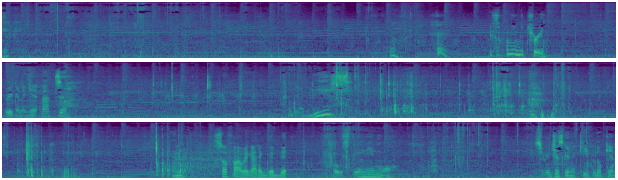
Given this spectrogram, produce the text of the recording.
Yep Hmm. hey there's one in the tree get that too. Grab these. And so far we got a good bit, but we still need more. So we're just gonna keep looking.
